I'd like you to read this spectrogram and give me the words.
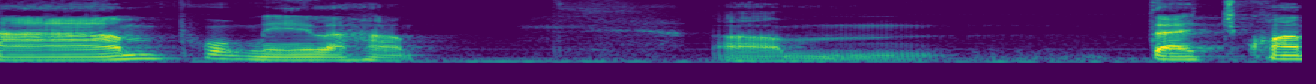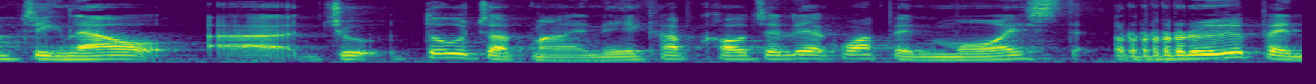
น้ำพวกนี้แหละครับ แต่ความจริงแล้วจุตู้จดหมายนี้ครับ เขาจะเรียกว่าเป็น moist หรือเป็น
